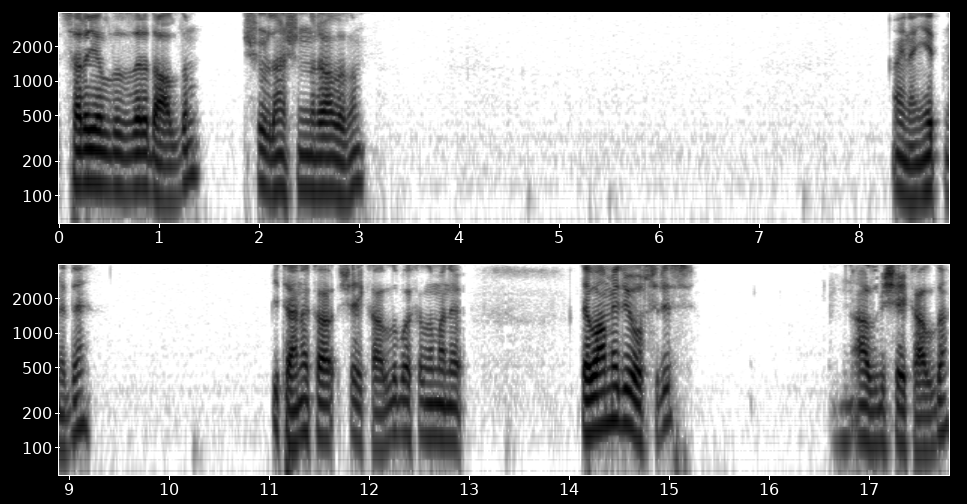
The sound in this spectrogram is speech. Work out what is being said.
Sarı yıldızları da aldım. Şuradan şunları alalım. Aynen yetmedi. Bir tane ka- şey kaldı. Bakalım hani devam ediyor Osiris. Az bir şey kaldı.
